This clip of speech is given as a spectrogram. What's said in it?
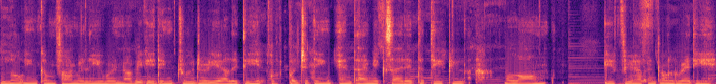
low-income family, we're navigating through the reality of budgeting and I'm excited to take you along. If you haven't already,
